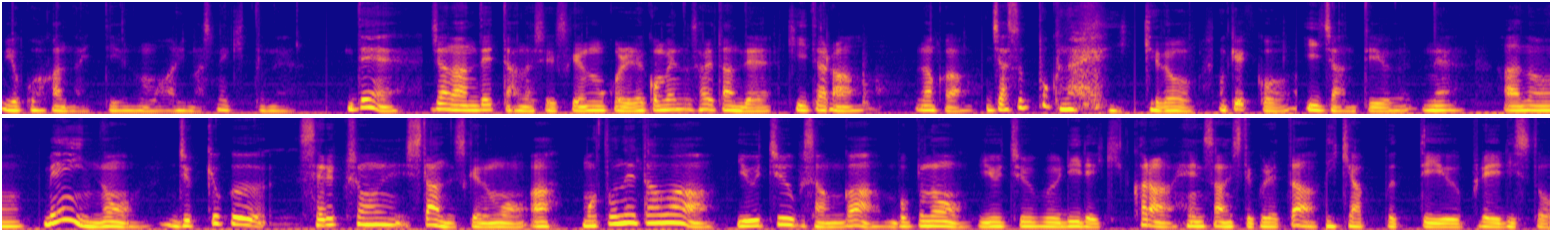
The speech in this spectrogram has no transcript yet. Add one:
よくわかんないっていうのもありますね、きっとね。で、じゃあなんでって話ですけども、これレコメンドされたんで聞いたら、なんかジャズっぽくないけど、結構いいじゃんっていうね。あの、メインの10曲セレクションしたんですけども、あ、元ネタは YouTube さんが僕の YouTube 履歴から編纂してくれたリキャップっていうプレイリスト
